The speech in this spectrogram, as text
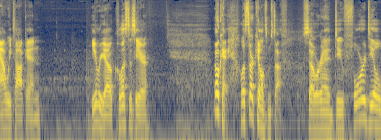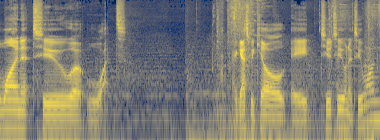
Now we talking. Here we go. Kalista's here. Okay, let's start killing some stuff. So we're gonna do four deal one to what? I guess we kill a 2-2 and a 2-1?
